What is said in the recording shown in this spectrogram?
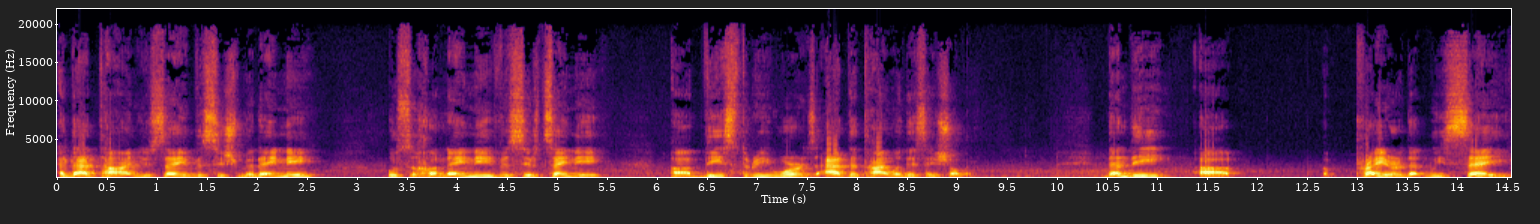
at that time you say V'sishmereni, Usechaneni, V'sirtzeni, uh, these three words at the time when they say Shalom. Then the uh, prayer that we say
